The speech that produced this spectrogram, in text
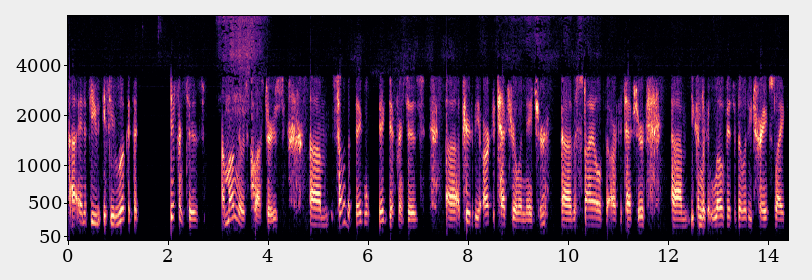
Uh, and if you if you look at the differences among those clusters, um, some of the big big differences uh, appear to be architectural in nature. Uh, the style of the architecture. Um, you can look at low visibility traits like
